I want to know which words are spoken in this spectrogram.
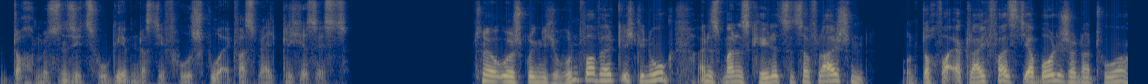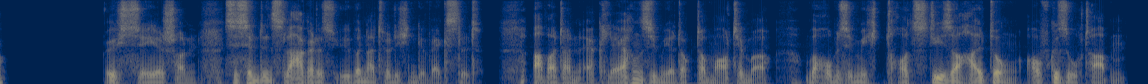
Doch müssen Sie zugeben, dass die Fußspur etwas Weltliches ist. Der ursprüngliche Hund war weltlich genug, eines Mannes Kehle zu zerfleischen, und doch war er gleichfalls diabolischer Natur. Ich sehe schon, Sie sind ins Lager des Übernatürlichen gewechselt. Aber dann erklären Sie mir, Dr. Mortimer, warum Sie mich trotz dieser Haltung aufgesucht haben.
